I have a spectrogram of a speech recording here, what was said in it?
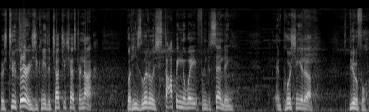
There's two theories. You can either touch your chest or not. But he's literally stopping the weight from descending and pushing it up. It's beautiful.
